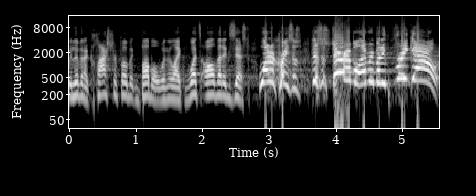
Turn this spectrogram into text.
we live in a claustrophobic bubble when they're like, what's all that exists? Water crisis! This is terrible! Everybody freak out!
